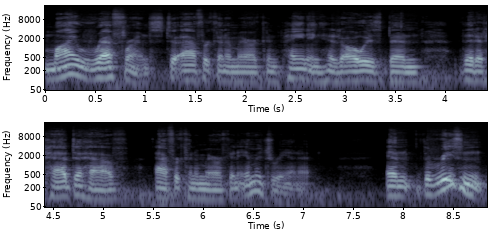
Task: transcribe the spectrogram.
my reference to african american painting had always been that it had to have african american imagery in it and the reason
